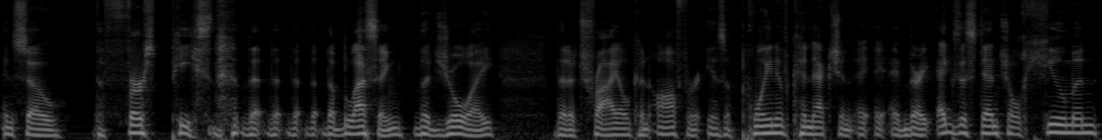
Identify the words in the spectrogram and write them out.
And so the first piece, the, the, the, the blessing, the joy that a trial can offer is a point of connection, a, a very existential, human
